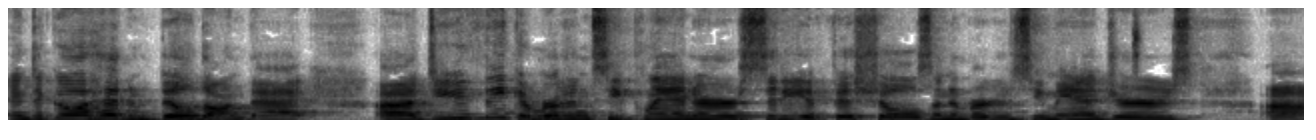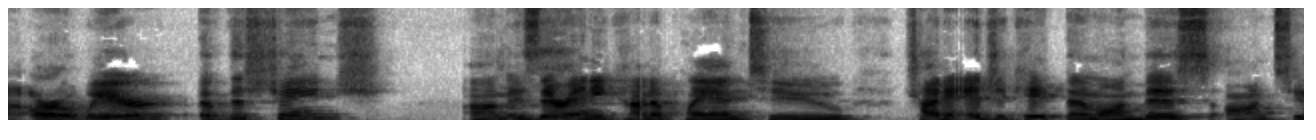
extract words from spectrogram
And to go ahead and build on that, uh, do you think emergency planners, city officials, and emergency managers uh, are aware of this change? Um, is there any kind of plan to try to educate them on this, on to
